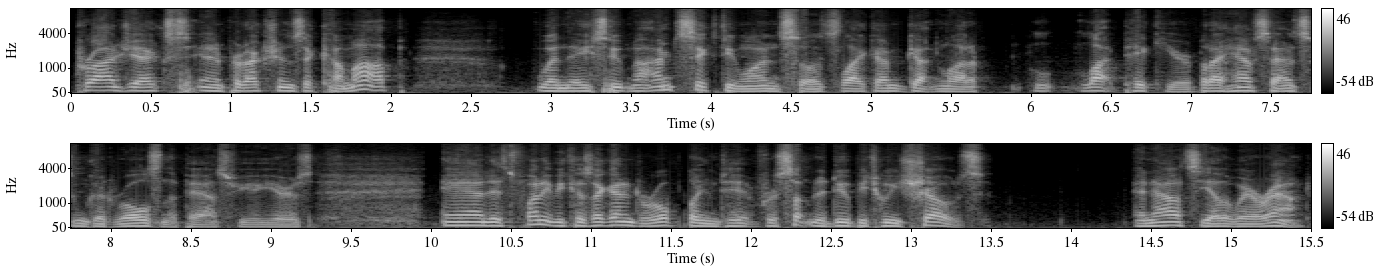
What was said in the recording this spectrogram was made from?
projects and productions that come up when they suit my. I'm 61, so it's like I'm gotten a lot of lot pickier, but I have had some good roles in the past few years. And it's funny because I got into role playing for something to do between shows, and now it's the other way around.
